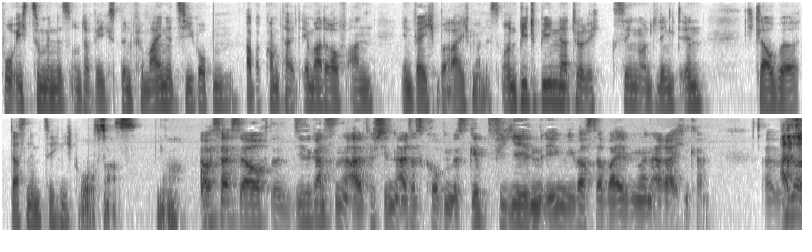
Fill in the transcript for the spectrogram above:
wo ich zumindest unterwegs bin für meine Zielgruppen, aber kommt halt immer darauf an, in welchem Bereich man ist. Und B2B natürlich Xing und LinkedIn. Ich glaube, das nimmt sich nicht groß was. Ja. Aber es das heißt ja auch, diese ganzen verschiedenen Altersgruppen, es gibt für jeden irgendwie was dabei, wie man erreichen kann. Also, also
